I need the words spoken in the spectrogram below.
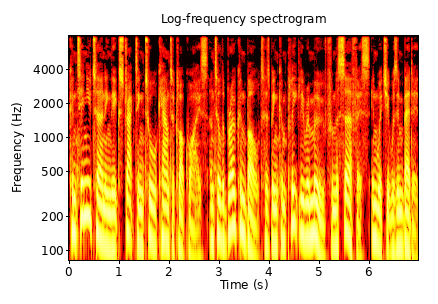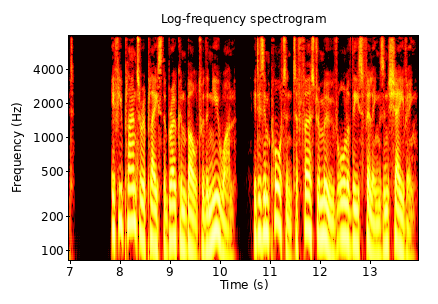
Continue turning the extracting tool counterclockwise until the broken bolt has been completely removed from the surface in which it was embedded. If you plan to replace the broken bolt with a new one, it is important to first remove all of these fillings and shaving.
